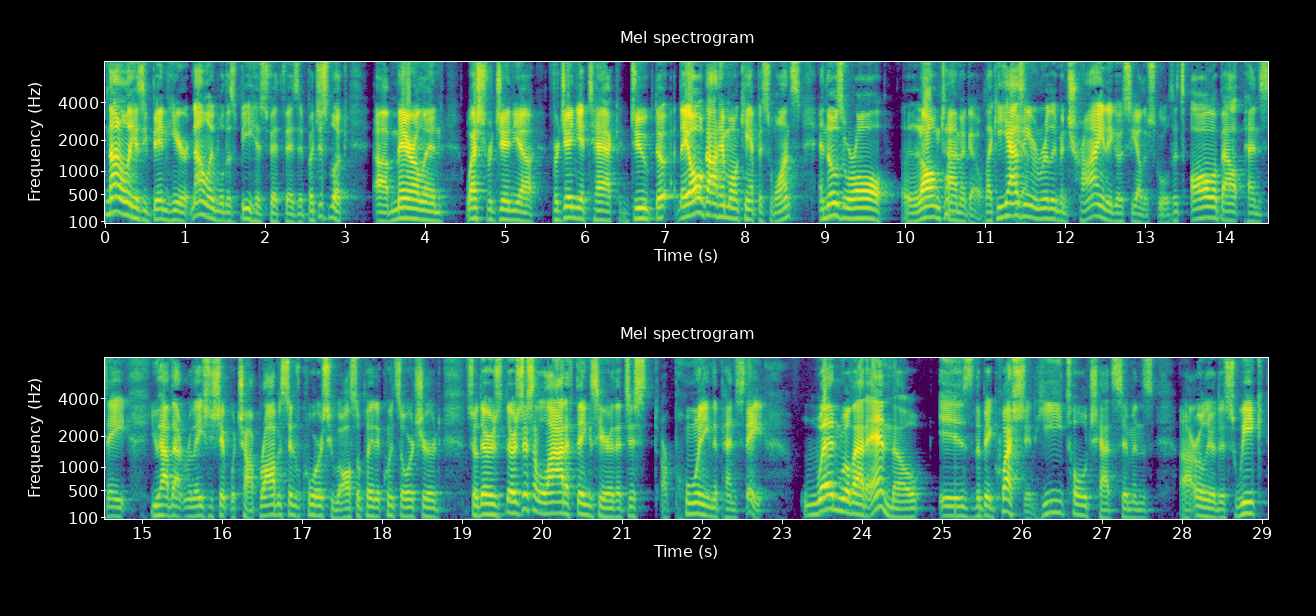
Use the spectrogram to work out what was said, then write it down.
not only has he been here, not only will this be his fifth visit, but just look, uh, Maryland, West Virginia, Virginia Tech, Duke. They all got him on campus once, and those were all a long time ago. Like he hasn't even really been trying to go see other schools. It's all about Penn State. You have that relationship with Chop Robinson, of course, who also played at Quince Orchard. So there's there's just a lot of things here that just are pointing to Penn State. When will that end, though, is the big question. He told Chad Simmons uh, earlier this week.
